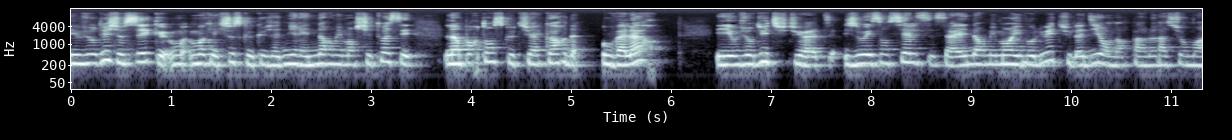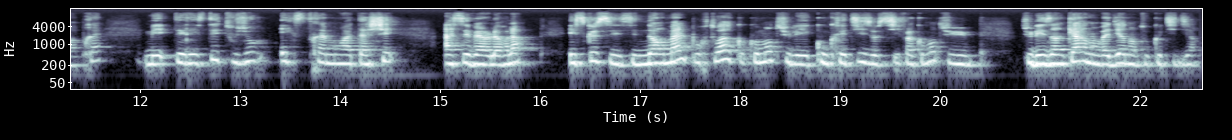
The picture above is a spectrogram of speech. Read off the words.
Et aujourd'hui, je sais que moi, quelque chose que, que j'admire énormément chez toi, c'est l'importance que tu accordes aux valeurs. Et aujourd'hui, tu, as Essentiel, ça a énormément évolué. Tu l'as dit, on en reparlera sûrement après. Mais tu es resté toujours extrêmement attaché à ces valeurs-là. Est-ce que c'est normal pour toi? Comment tu les concrétises aussi? Enfin, comment tu, tu les incarnes, on va dire, dans ton quotidien?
